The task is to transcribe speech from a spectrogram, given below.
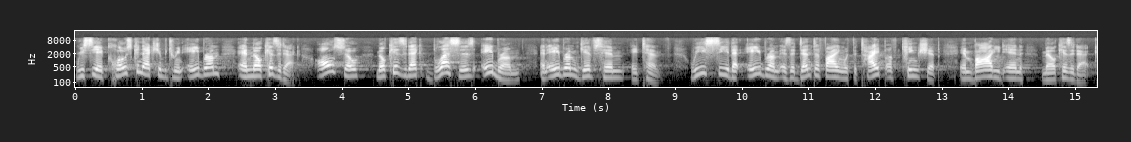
We see a close connection between Abram and Melchizedek. Also, Melchizedek blesses Abram, and Abram gives him a tenth. We see that Abram is identifying with the type of kingship embodied in Melchizedek.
